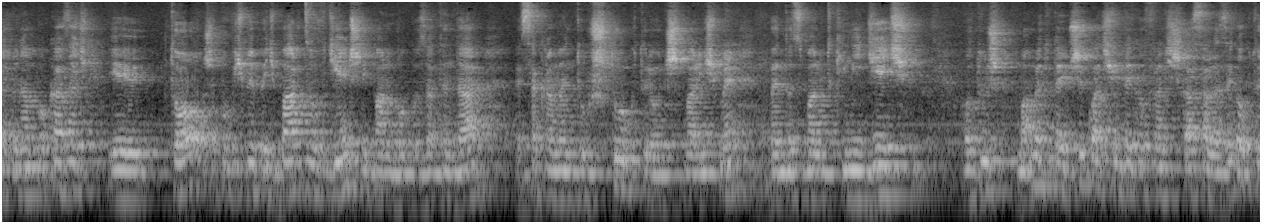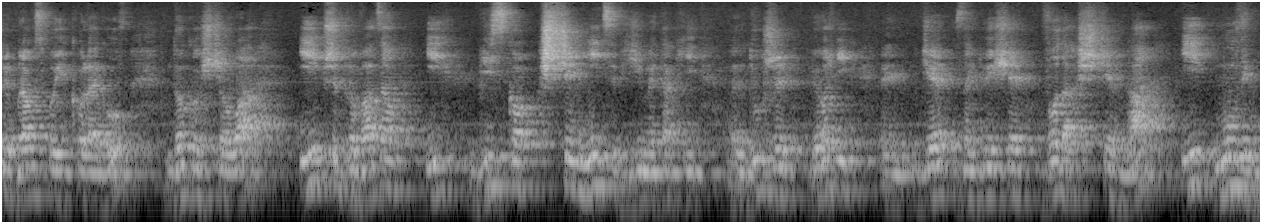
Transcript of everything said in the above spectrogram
żeby nam pokazać y, to, że powinniśmy być bardzo wdzięczni Panu Bogu za ten dar sakramentu chrztu, który otrzymaliśmy, będąc malutkimi dziećmi. Otóż mamy tutaj przykład świętego Franciszka Salezego, który brał swoich kolegów do kościoła i przyprowadzał ich blisko chrzcielnicy. Widzimy taki e, duży zbiornik, e, gdzie znajduje się woda chrzcielna i mówił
